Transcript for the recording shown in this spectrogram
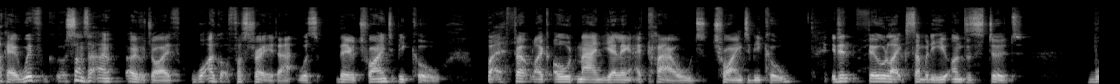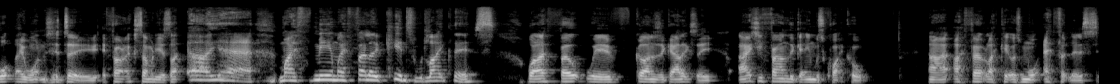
okay. With Sunset Overdrive, what I got frustrated at was they were trying to be cool, but it felt like old man yelling at a cloud trying to be cool. It didn't feel like somebody who understood what they wanted to do. It felt like somebody was like, "Oh yeah, my me and my fellow kids would like this." What I felt with Guardians of the Galaxy, I actually found the game was quite cool. Uh, I felt like it was more effortless,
